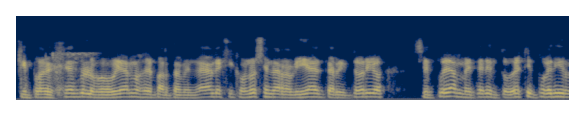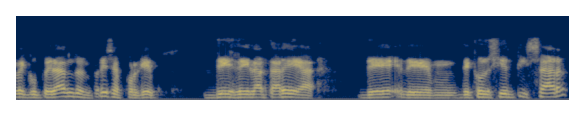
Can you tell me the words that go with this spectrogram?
que, por ejemplo, los gobiernos departamentales que conocen la realidad del territorio se puedan meter en todo esto y pueden ir recuperando empresas, porque desde la tarea de, de, concientizar,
